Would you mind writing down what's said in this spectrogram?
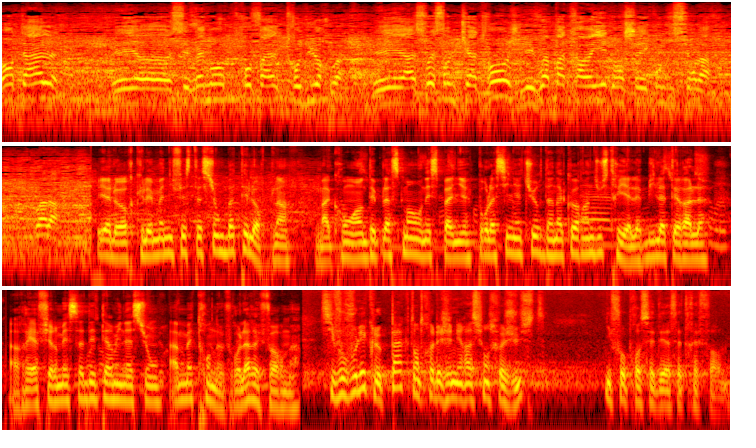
mentale, et euh, c'est vraiment trop, trop dur. Quoi. Et à 64 ans, je ne les vois pas travailler dans ces conditions-là. Voilà. Et alors que les manifestations battaient leur plein, Macron, en déplacement en Espagne pour la signature d'un accord industriel bilatéral, a réaffirmé sa détermination à mettre en œuvre la réforme. Si vous voulez que le pacte entre les générations soit juste, il faut procéder à cette réforme.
